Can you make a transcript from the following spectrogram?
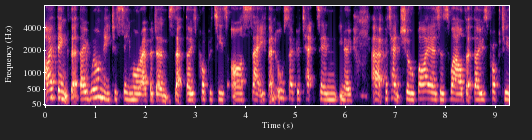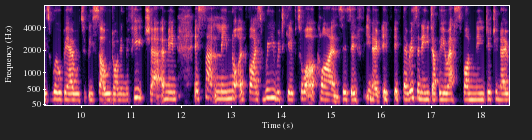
I think that they will need to see more evidence that those properties are safe, and also protecting, you know, uh, potential buyers as well. That those properties will be able to be sold on in the future. I mean, it's certainly not advice we would give to our clients is if, you know, if, if there is an EWS one needed, you know,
